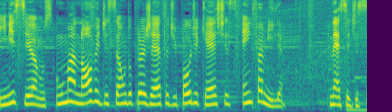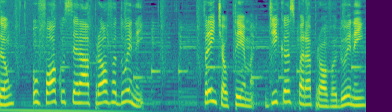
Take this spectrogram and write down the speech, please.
Iniciamos uma nova edição do projeto de podcasts em família. Nessa edição, o foco será a prova do Enem. Frente ao tema Dicas para a prova do Enem,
